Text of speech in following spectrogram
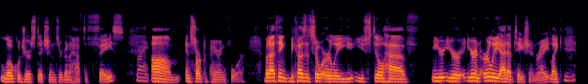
local jurisdictions are going to have to face right um, and start preparing for. But I think because it's so early, you you still have you're you're you're an early adaptation, right? Like Mm.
